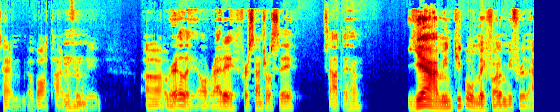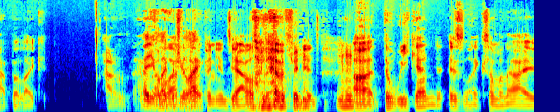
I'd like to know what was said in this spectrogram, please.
ten of all time mm-hmm. for me. Um, really, already for Central Cee, It's out to him. Yeah, I mean, people will make fun of me for that, but like, I don't. Hey, you I'm like what you like. Opinions, yeah, I'm allowed to have opinions. mm-hmm. uh, the Weeknd is like someone that I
